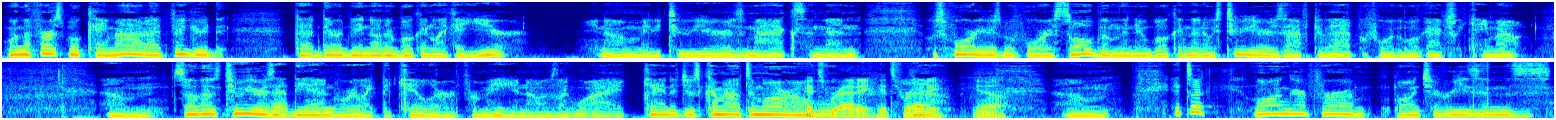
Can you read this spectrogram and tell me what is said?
when the first book came out, I figured that there would be another book in like a year you know, maybe two years max. And then it was four years before I sold them the new book. And then it was two years after that before the book actually came out. Um, so those two years at the end were like the killer for me. You know, I was like, why can't it just come out tomorrow? It's ready. It's ready. Yeah. yeah. Um, it took longer for a bunch of reasons.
